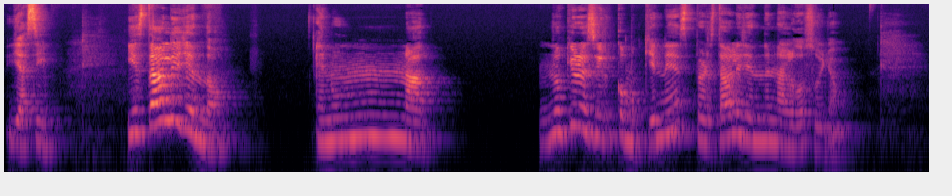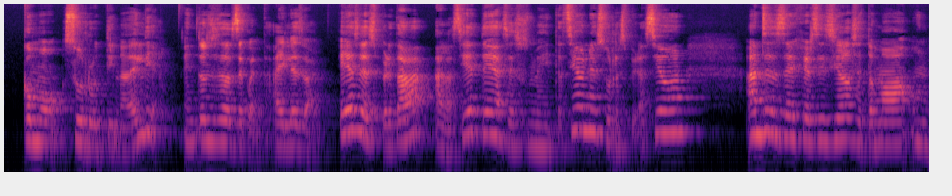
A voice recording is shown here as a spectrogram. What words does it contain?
y así. Y estaba leyendo en una... No quiero decir como quién es, pero estaba leyendo en algo suyo, como su rutina del día. Entonces, haz de cuenta, ahí les va. Ella se despertaba a las 7, hacía sus meditaciones, su respiración. Antes de hacer ejercicio se tomaba un,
